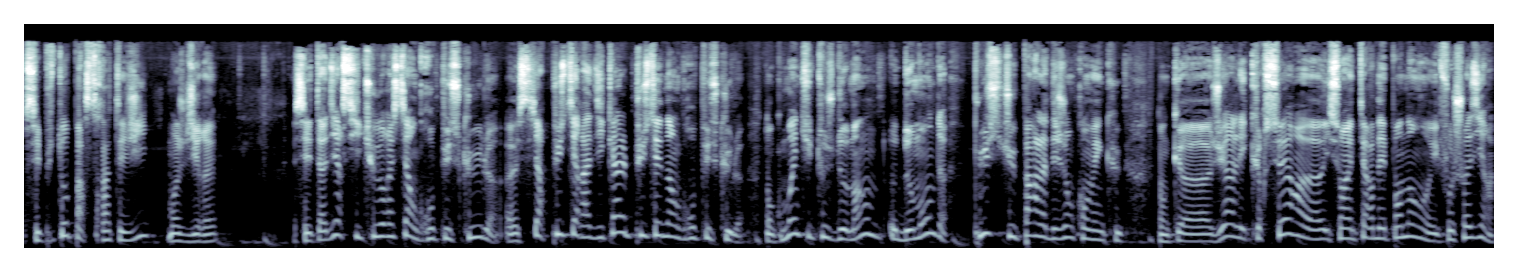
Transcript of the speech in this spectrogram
C'est plutôt par stratégie, moi je dirais. C'est-à-dire, si tu veux rester en groupuscule, euh, c'est-à-dire plus t'es radical, plus t'es dans le groupuscule. Donc moins tu touches de monde, de monde plus tu parles à des gens convaincus. Donc, euh, je veux dire, les curseurs, euh, ils sont interdépendants, il faut choisir.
